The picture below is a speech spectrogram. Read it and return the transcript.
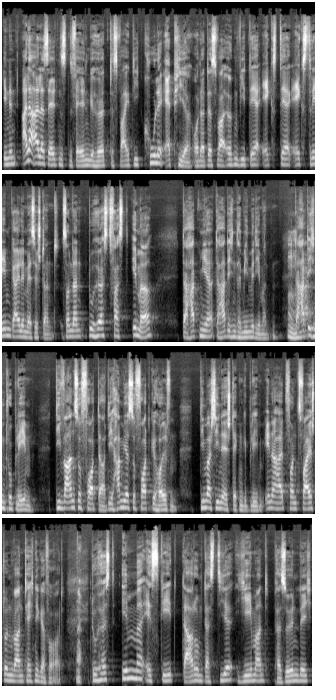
in den aller, aller seltensten Fällen gehört, das war die coole App hier oder das war irgendwie der, ex, der extrem geile Messestand, sondern du hörst fast immer, da, hat mir, da hatte ich einen Termin mit jemandem, mhm. da hatte ich ein Problem. Die waren sofort da, die haben mir sofort geholfen. Die Maschine ist stecken geblieben. Innerhalb von zwei Stunden waren Techniker vor Ort. Ja. Du hörst immer, es geht darum, dass dir jemand persönlich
